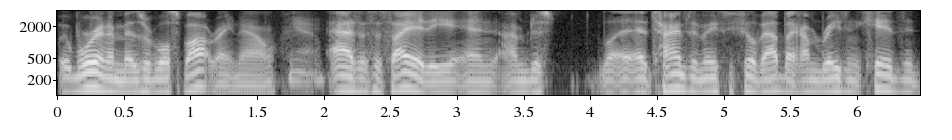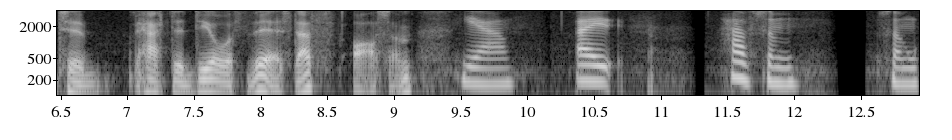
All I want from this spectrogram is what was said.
we're in a miserable spot right now Yeah. as a society, and I'm just at times it makes me feel bad, like I'm raising kids and to have to deal with this. That's awesome. Yeah. I have some some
